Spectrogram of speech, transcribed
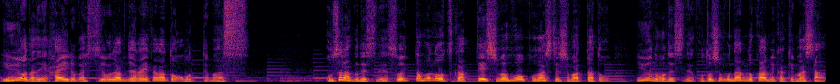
いうような、ね、配慮が必要なんじゃないかなと思ってます。おそらくですねそういったものを使って芝生を焦がしてしまったというのをですね今年も何度か見かけました。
